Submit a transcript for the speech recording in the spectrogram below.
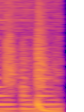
you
